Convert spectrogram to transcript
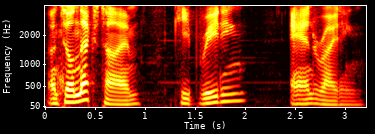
Until next time, keep reading and writing.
